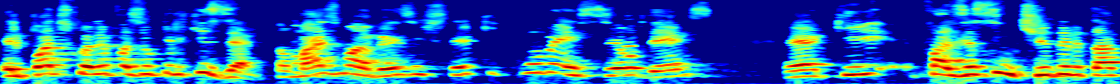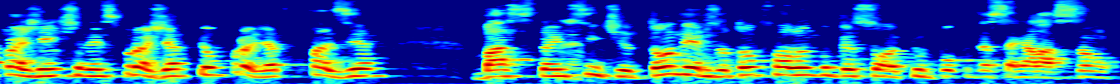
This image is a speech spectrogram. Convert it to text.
Ele pode escolher fazer o que ele quiser. Então, mais uma vez, a gente teve que convencer o Denis é, que fazia sentido ele estar com a gente nesse projeto, porque é um projeto que fazia bastante é. sentido. Então, Denis, eu estou falando com o pessoal aqui um pouco dessa relação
